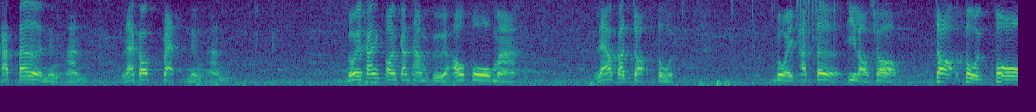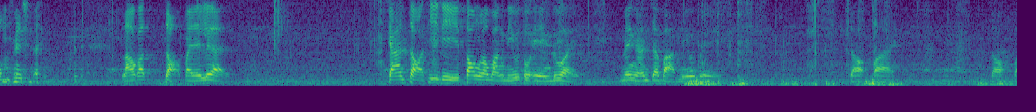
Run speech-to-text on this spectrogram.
คัตเตอร์ 1 อัน และก็แฟลต1 อัน โดยขั้นตอนการทำคือเอาโฟมมา แล้วก็เจาะตูด โดยคัตเตอร์ที่เราชอบ เจาะตูดโฟมไม่ใช่ เราก็เจาะไปเรื่อยๆ การเจาะที่ดีต้องระวังนิ้วตัวเองด้วย ไม่งั้นจะบาดนิ้วตัวเอง เจาะไป เจาะไป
